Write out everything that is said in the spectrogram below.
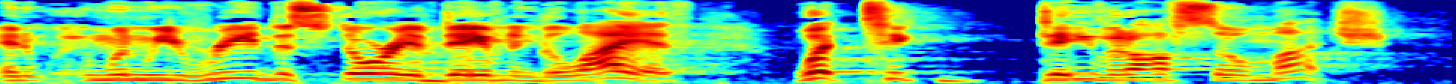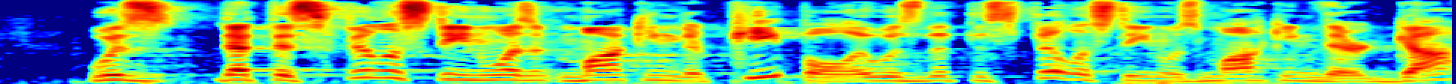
And when we read the story of David and Goliath, what ticked David off so much was that this Philistine wasn't mocking their people, it was that this Philistine was mocking their God.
